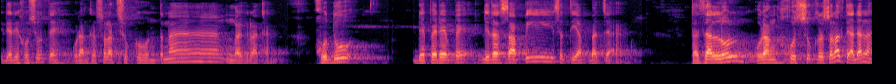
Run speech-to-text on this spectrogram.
Jadi ari khusyu teh urang keur salat sukun tenang unggal gerakan khudu' DPDP diresapi setiap bacaan. Tazallul orang khusyuk ke salat adalah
